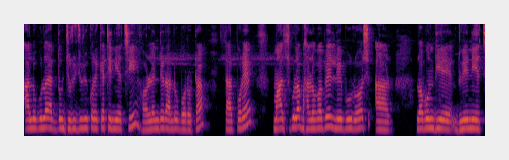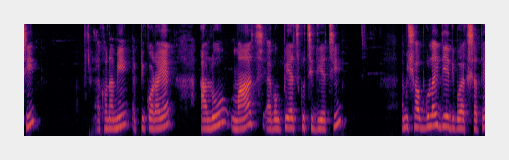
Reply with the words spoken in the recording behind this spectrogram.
আলুগুলো একদম জুড়ি জুড়ি করে কেটে নিয়েছি। হরল্যান্ডের আলু বড়টা। তারপরে মাছগুলো ভালোভাবে লেবু রস আর লবণ দিয়ে ধুয়ে নিয়েছি। এখন আমি একটি কড়াইয়ে আলু, মাছ এবং পেঁয়াজ কুচি দিয়েছি। আমি সবগুলাই দিয়ে দিব একসাথে।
